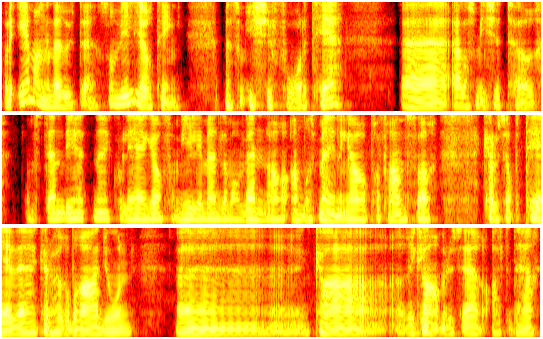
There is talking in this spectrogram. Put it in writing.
Og det er mange der ute som vil gjøre ting, men som ikke får det til, eh, eller som ikke tør omstendighetene, kolleger, familiemedlemmer, venner, andres meninger og preferanser, hva du ser på TV, hva du hører på radioen, uh, hva reklame du ser, alt dette her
